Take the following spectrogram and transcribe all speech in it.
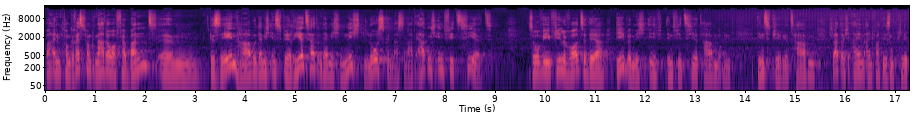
bei einem Kongress vom Gnadauer Verband ähm, gesehen habe und der mich inspiriert hat und der mich nicht losgelassen hat. Er hat mich infiziert so wie viele Worte der Bibel mich infiziert haben und inspiriert haben. Ich lade euch ein, einfach diesen Clip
